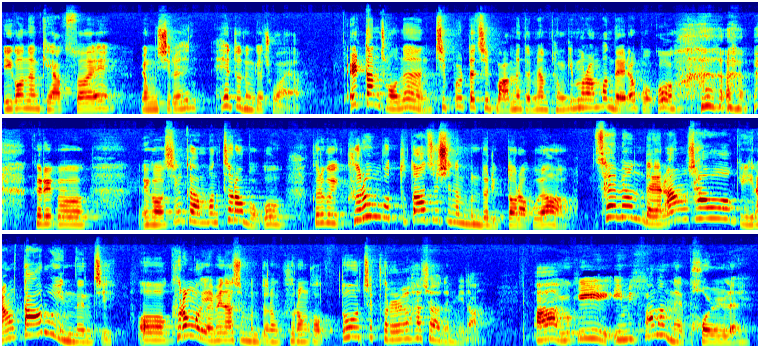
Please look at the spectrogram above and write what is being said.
이거는 계약서에 명시를 해, 해두는 게 좋아요. 일단 저는 집 볼 때 집 마음에 들면 변기물 한번 내려보고 그리고 이거 싱크 한번 틀어보고 그리고 그런 것도 따지시는 분들 있더라고요. 세면대랑 샤워기랑 따로 있는지 어 그런 거 예민하신 분들은 그런 것도 체크를 하셔야 됩니다. 아 여기 이미 써놨네 벌레.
